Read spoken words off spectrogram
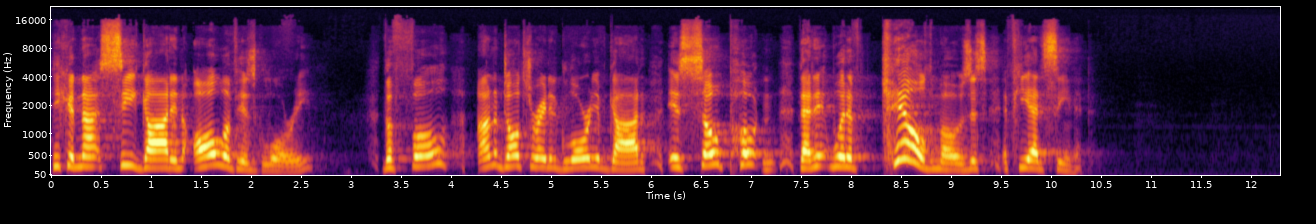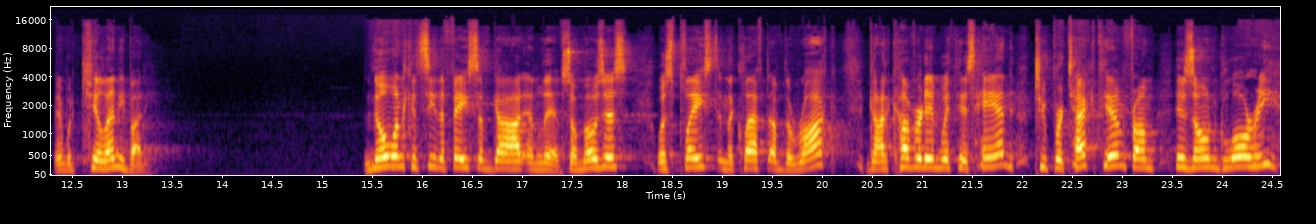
He could not see God in all of his glory. The full, unadulterated glory of God is so potent that it would have killed Moses if he had seen it. It would kill anybody. No one could see the face of God and live. So Moses was placed in the cleft of the rock. God covered him with his hand to protect him from his own glory.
